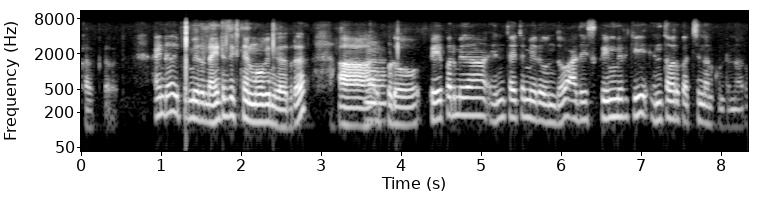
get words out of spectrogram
కరెక్ట్ కరెక్ట్ అండ్ ఇప్పుడు మీరు నైన్టీన్ సిక్స్టీ నైన్ మూవీ ఉంది కదా బ్రదర్ Hmm. ఇప్పుడు పేపర్ మీద ఎంత అయితే మీరు ఉందో అది స్క్రీన్ మీదకి ఎంత వరకు వచ్చింది అనుకుంటున్నారు?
